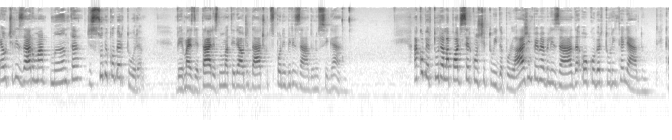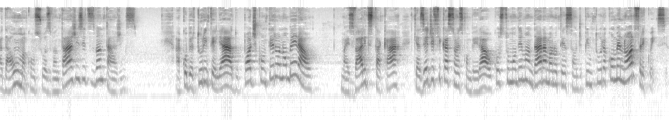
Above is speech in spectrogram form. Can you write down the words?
é utilizar uma manta de subcobertura. Ver mais detalhes no material didático disponibilizado no SIGA. A cobertura ela pode ser constituída por laje impermeabilizada ou cobertura em telhado, cada uma com suas vantagens e desvantagens. A cobertura em telhado pode conter ou não beiral, mas vale destacar que as edificações com beiral costumam demandar a manutenção de pintura com menor frequência.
